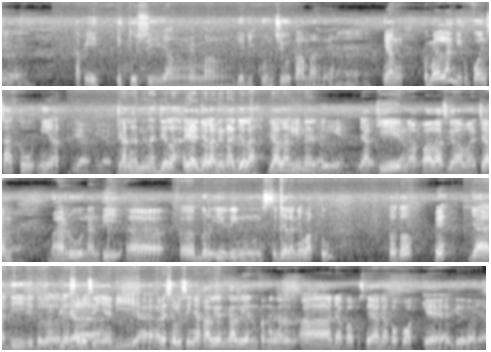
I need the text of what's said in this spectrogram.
gitu. Tapi it- itu sih yang memang jadi kunci utamanya. Yang kembali lagi ke poin satu, niat. Iya, niat. jalanin aja lah ya jalanin aja lah jalanin Yakin, aja dulu. yakin. yakin, apalah segala macam baru nanti eh, eh, beriring sejalannya waktu Toto eh jadi gitu loh Iya. resolusinya dia resolusinya kalian-kalian pendengar eh, ada apa pasti ada apa podcast gitu loh Ya,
